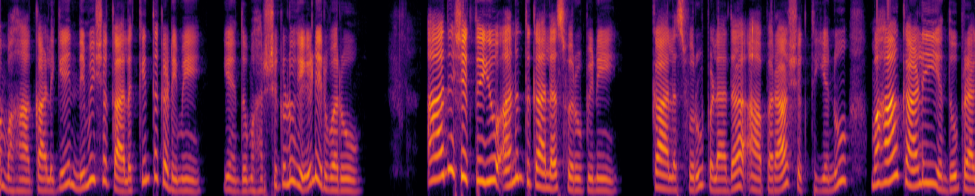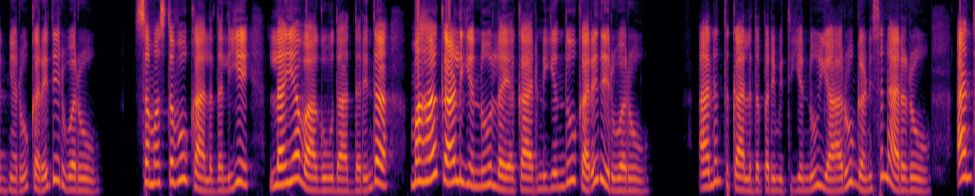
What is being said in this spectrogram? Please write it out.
ಮಹಾಕಾಳಿಗೆ ನಿಮಿಷ ಕಾಲಕ್ಕಿಂತ ಕಡಿಮೆ ಎಂದು ಮಹರ್ಷಿಗಳು ಹೇಳಿರುವರು. ಆದಿಶಕ್ತಿಯು ಅನಂತಕಾಲ ಸ್ವರೂಪಿಣಿ. ಕಾಲ ಸ್ವರೂಪಳಾದ ಆ ಪರಾಶಕ್ತಿಯನ್ನು ಮಹಾಕಾಳಿ ಎಂದು ಪ್ರಾಜ್ಞರು ಕರೆದಿರುವರು. ಸಮಸ್ತವೂ ಕಾಲದಲ್ಲಿಯೇ ಲಯವಾಗುವುದಾದ್ದರಿಂದ ಮಹಾಕಾಳಿಯನ್ನು ಲಯಕಾರಿಣಿ ಎಂದು ಕರೆದಿರುವರು. ಅನಂತಕಾಲದ ಪರಿಮಿತಿಯನ್ನು ಯಾರೂ ಗಣಿಸಲಾರರು. ಅಂಥ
